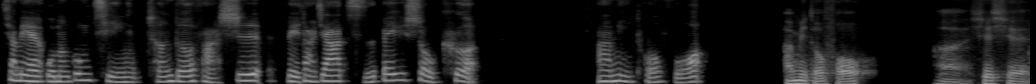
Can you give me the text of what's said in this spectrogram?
下面我们恭请承德法师为大家慈悲授课。阿弥陀佛，阿弥陀佛。啊，谢谢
